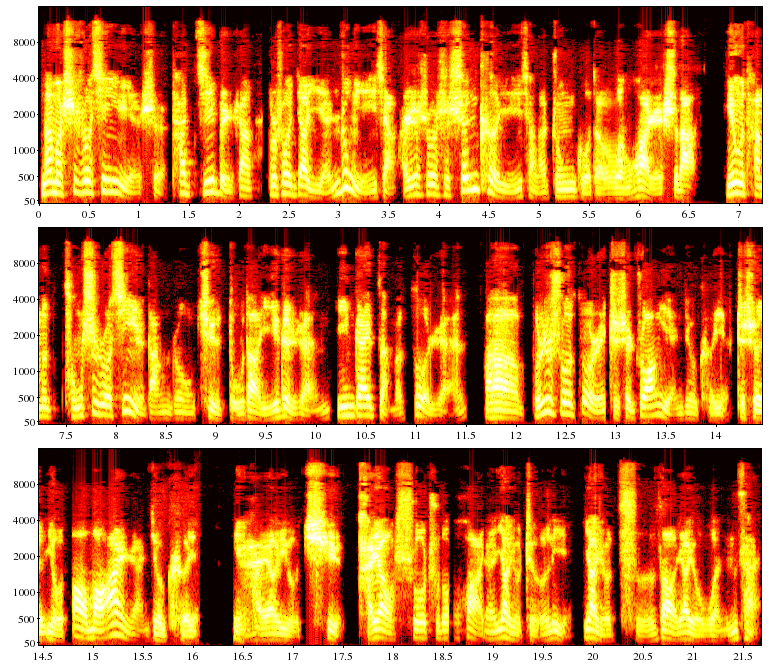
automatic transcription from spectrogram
那么《世说新语》也是，它基本上不是说叫严重影响，而是说是深刻影响了中国的文化人士大。因为他们从《世说新语》当中去读到一个人应该怎么做人啊，不是说做人只是庄严就可以，只是有道貌岸然就可以，你还要有趣，还要说出的话要有哲理，要有词藻，要有文采。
